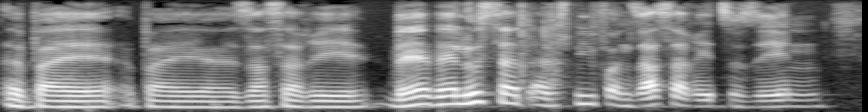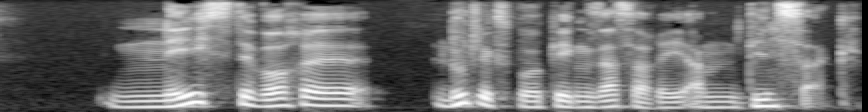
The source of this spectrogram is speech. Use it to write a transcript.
äh, bei, bei Sassari. Wer, wer Lust hat, ein Spiel von Sassari zu sehen, nächste Woche Ludwigsburg gegen Sassari am Dienstag.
